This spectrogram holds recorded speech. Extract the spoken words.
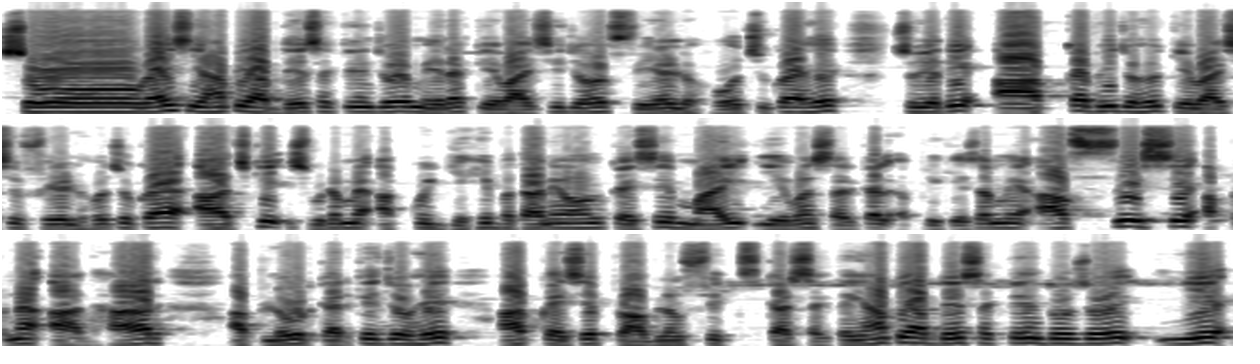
सो so, guys यहाँ पे आप देख सकते हैं जो है मेरा केवाईसी जो है फेल्ड हो चुका है। सो so, यदि आपका भी जो है केवाईसी फेल्ड हो चुका है आज के इस वीडियो में आपको यही बताने वाला हूँ कैसे माई इलेवन सर्कल एप्लीकेशन में आप फिर से अपना आधार अपलोड करके जो है आप कैसे प्रॉब्लम फिक्स कर सकते हैं। यहाँ पे आप देख सकते हैं दोस्त जो है ये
